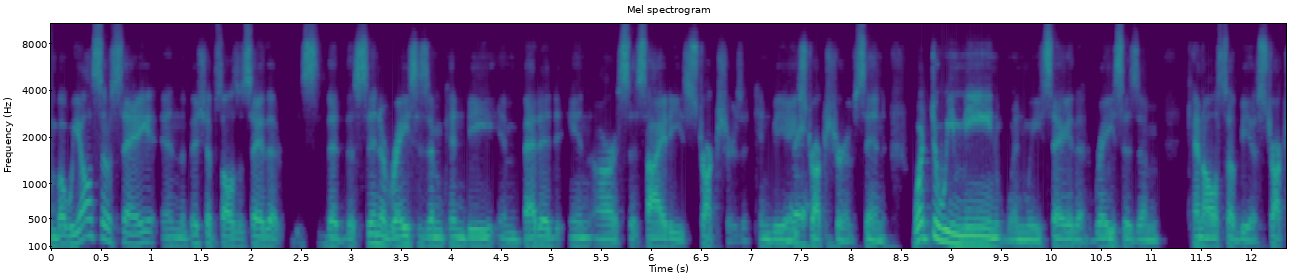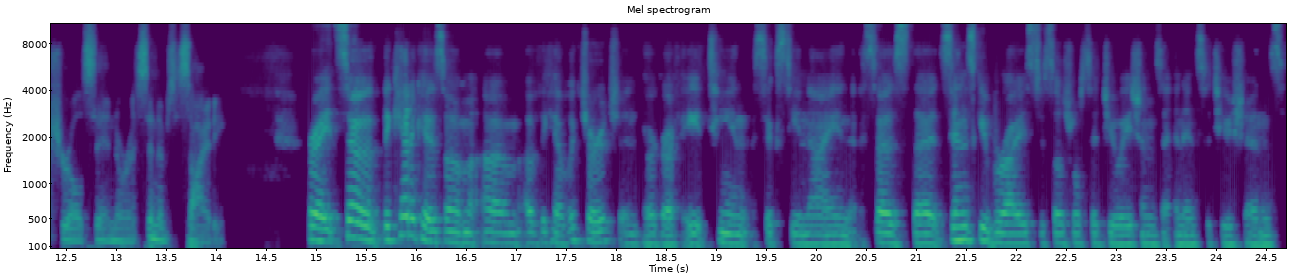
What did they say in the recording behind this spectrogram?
But we also say, and the bishops also say that that the sin of racism can be embedded in our society's structures. It can be a right. structure of sin. What do we mean when we say that racism can also be a structural sin or a sin of society? Right. So the Catechism um, of the Catholic Church in paragraph 1869 says that sins give rise to social situations and institutions.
